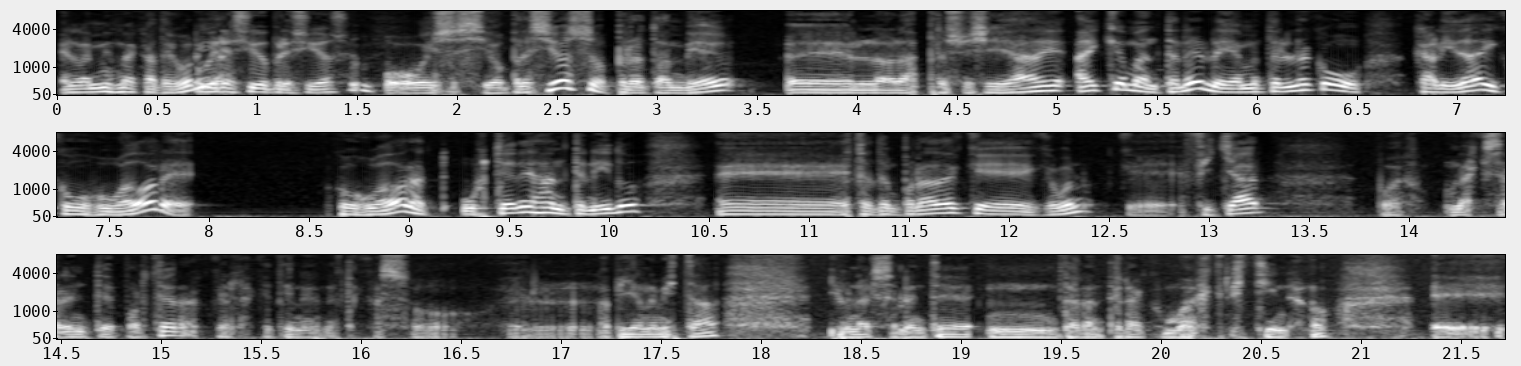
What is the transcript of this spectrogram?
en la misma categoría. Hubiera sido precioso. Hubiese sido precioso, pero también eh, las preciosidades hay que mantenerlas, y hay que mantenerlas con calidad y con jugadores. Con jugadoras. Ustedes han tenido eh, esta temporada que, que, bueno, que fichar pues una excelente portera, que es la que tiene en este caso el- la Peña de la Amistad, y una excelente mm, delantera como es Cristina, ¿no? Eh,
